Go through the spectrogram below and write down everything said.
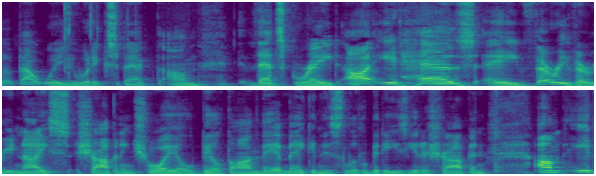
about where you would expect. Um, that's great. Uh, it has a very, very nice sharpening choil built on there, making this a little bit easier to sharpen. Um, it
